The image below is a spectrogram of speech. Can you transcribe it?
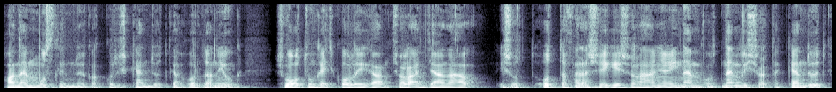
ha nem muszlim nők, akkor is kendőt kell hordaniuk, és voltunk egy kollégám családjánál, és ott, ott a feleség és a lányai nem volt, nem viseltek kendőt,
